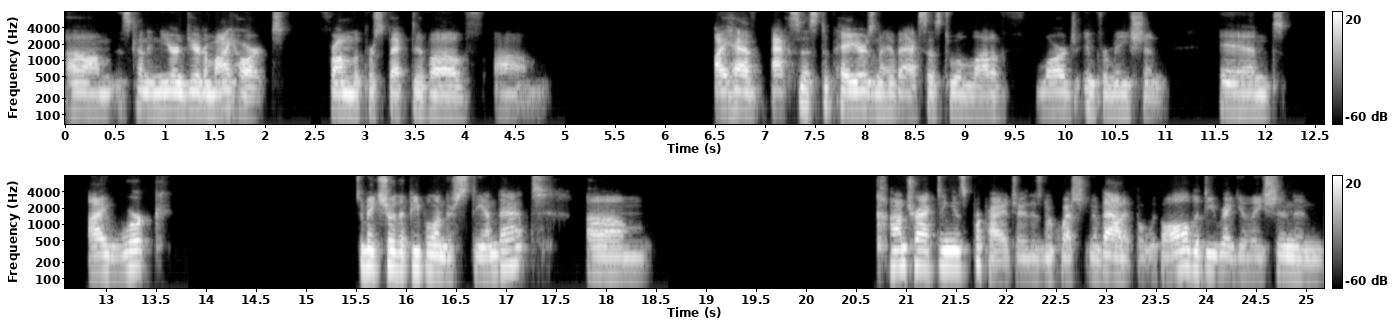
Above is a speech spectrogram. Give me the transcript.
um, is kind of near and dear to my heart from the perspective of um, I have access to payers and I have access to a lot of large information. And I work to make sure that people understand that um, contracting is proprietary, there's no question about it. But with all the deregulation and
